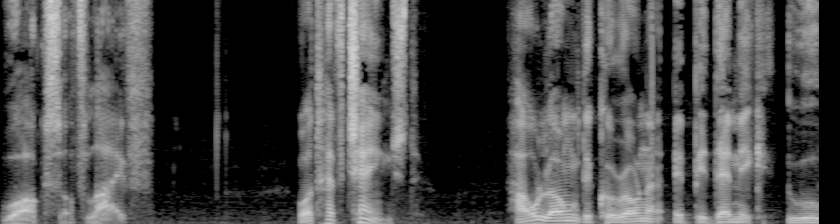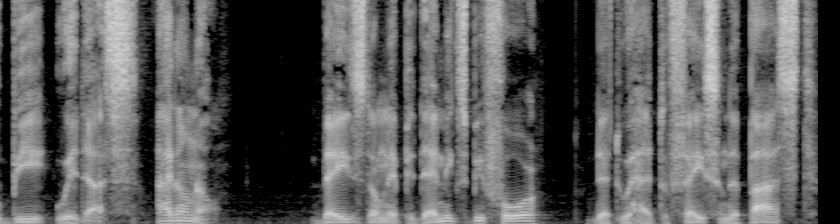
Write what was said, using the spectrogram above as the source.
walks of life. What have changed? How long the corona epidemic will be with us? I don't know. Based on epidemics before that we had to face in the past,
